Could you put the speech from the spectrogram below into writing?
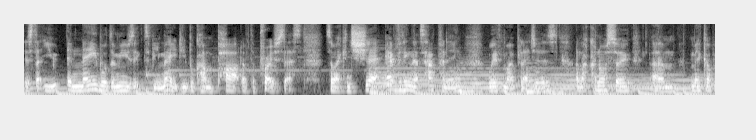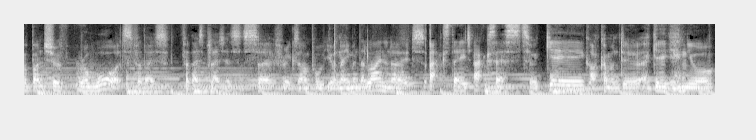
it's that you enable the music to be made. You become part of the process. So I can share everything that's happening with my pledges, and I can also um, make up a bunch of rewards for those for those pledges. So, for example, your name in the liner notes, backstage access to a gig. I'll come and do a gig in your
